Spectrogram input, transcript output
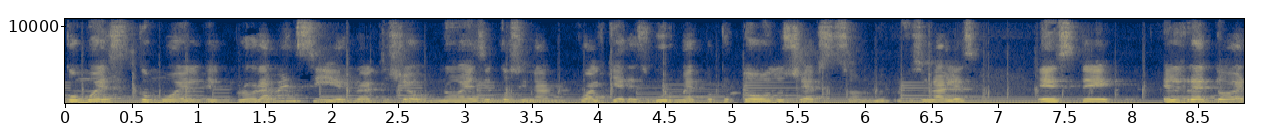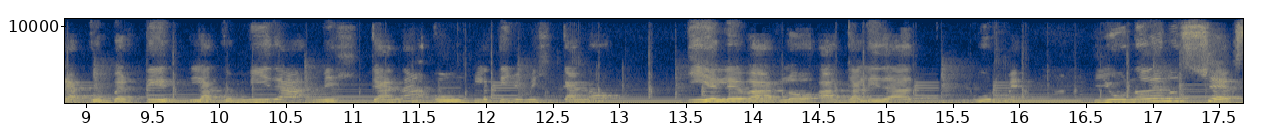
Como es, como el, el programa en sí, el reality show, no es de cocinar cualquiera, es gourmet, porque todos los chefs son muy profesionales. Este, el reto era convertir la comida mexicana o un platillo mexicano y elevarlo a calidad gourmet. Y uno de los chefs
